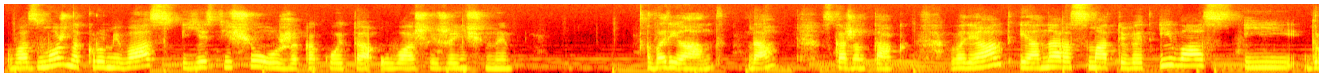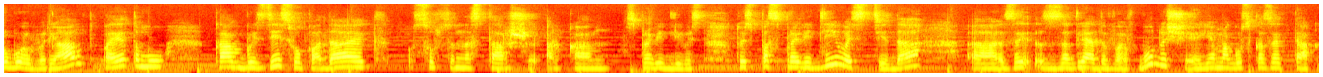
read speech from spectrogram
возможно, кроме вас есть еще уже какой-то у вашей женщины вариант, да, скажем так, вариант, и она рассматривает и вас, и другой вариант, поэтому как бы здесь выпадает собственно, старший аркан справедливость. То есть по справедливости, да, э, заглядывая в будущее, я могу сказать так,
